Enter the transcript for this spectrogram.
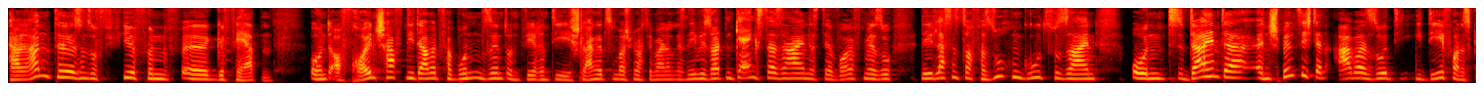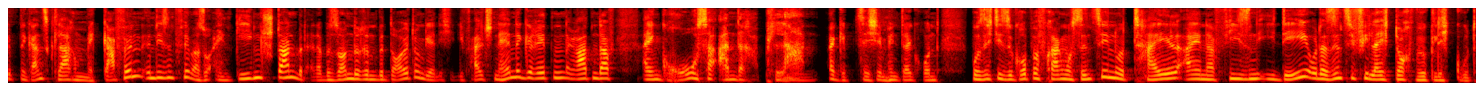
Tarantel, das sind so vier, fünf äh, Gefährten und auch Freundschaften, die damit verbunden sind. Und während die Schlange zum Beispiel auch der Meinung ist, nee, wir sollten Gangster sein, ist der Wolf mehr so, nee, lass uns doch versuchen, gut zu sein. Und dahinter entspinnt sich dann aber so die Idee von, es gibt eine ganz klare MacGuffin in diesem Film, also ein Gegenstand mit einer besonderen Bedeutung, der nicht in die falschen Hände geraten, geraten darf. Ein großer anderer Plan ergibt sich im Hintergrund, wo sich diese Gruppe fragen muss, sind sie nur Teil einer fiesen Idee oder sind sie vielleicht doch wirklich gut?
